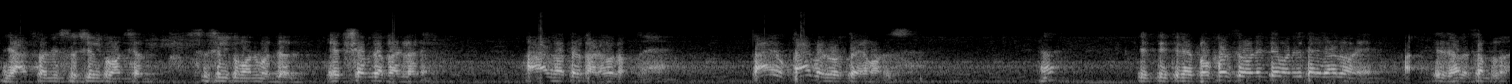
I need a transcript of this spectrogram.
म्हणजे आजपर्यंत मी सुशील कुमार शब्द सुशील कुमारबद्दल एक शब्द काढला नाही. आज मात्र काढावं लागतोय. काय काय बडवडतोय माणूस? हा? ते तिथे काय बफर सोडणे ते म्हणजे काय झालं म्हणे? ते झालं संपलं.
